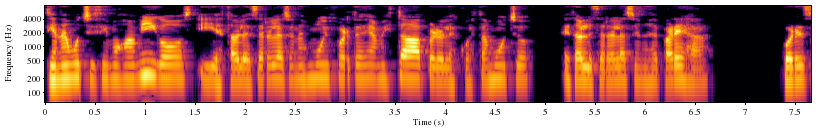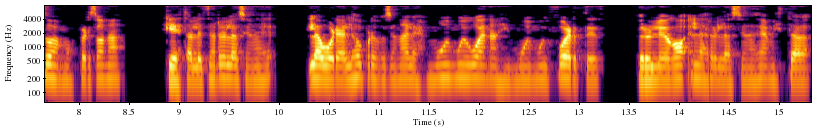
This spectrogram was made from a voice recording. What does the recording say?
tiene muchísimos amigos y establece relaciones muy fuertes de amistad, pero les cuesta mucho establecer relaciones de pareja. Por eso vemos personas que establecen relaciones laborales o profesionales muy muy buenas y muy muy fuertes, pero luego en las relaciones de amistad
